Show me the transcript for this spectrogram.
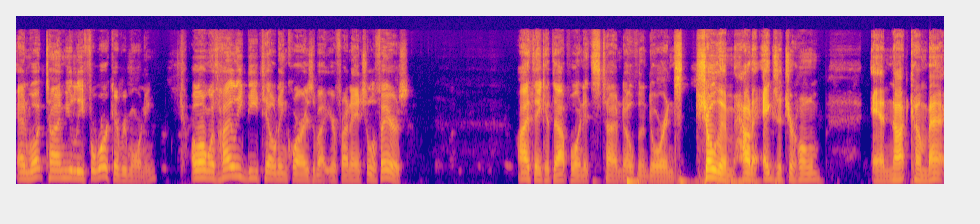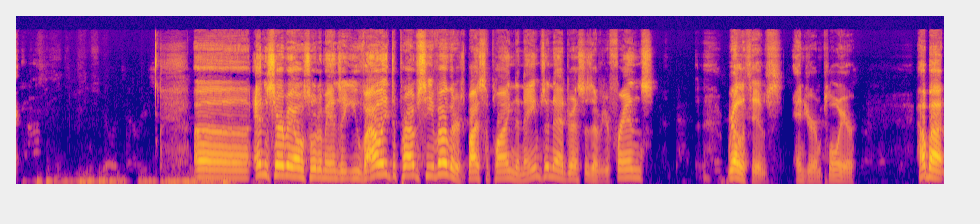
and what time you leave for work every morning, along with highly detailed inquiries about your financial affairs. I think at that point it's time to open the door and show them how to exit your home and not come back. Uh, and the survey also demands that you violate the privacy of others by supplying the names and addresses of your friends, relatives, and your employer. How about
